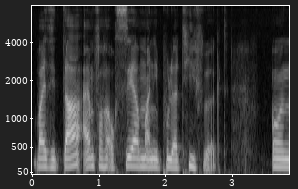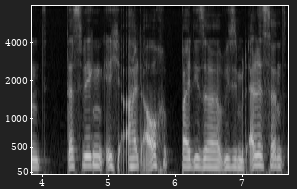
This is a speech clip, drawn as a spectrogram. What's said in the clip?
weil sie da einfach auch sehr manipulativ wirkt. Und deswegen ich halt auch bei dieser, wie sie mit Alicent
